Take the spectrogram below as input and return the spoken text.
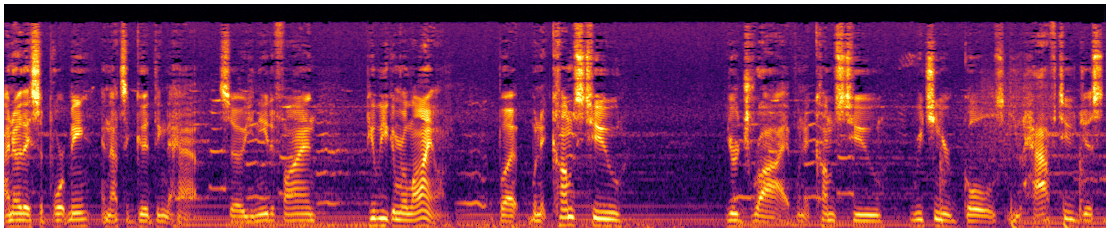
I know they support me, and that's a good thing to have. So you need to find people you can rely on. But when it comes to your drive, when it comes to reaching your goals, you have to just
